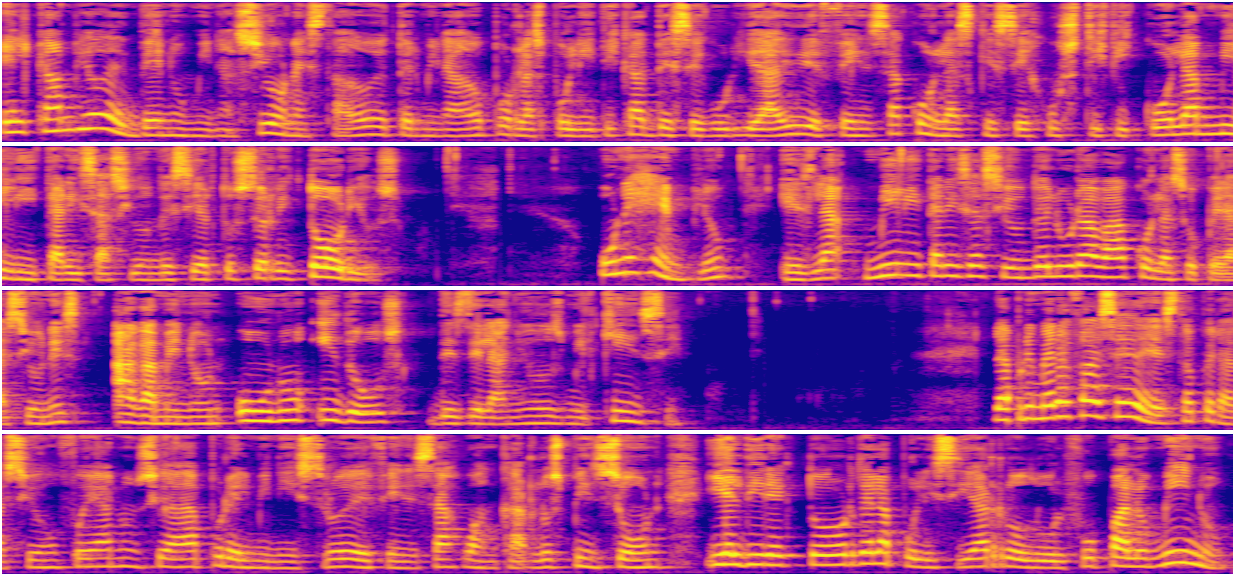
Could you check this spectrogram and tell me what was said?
El cambio de denominación ha estado determinado por las políticas de seguridad y defensa con las que se justificó la militarización de ciertos territorios. Un ejemplo es la militarización del Urabá con las operaciones Agamenón 1 y 2 desde el año 2015. La primera fase de esta operación fue anunciada por el ministro de Defensa Juan Carlos Pinzón y el director de la policía Rodolfo Palomino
